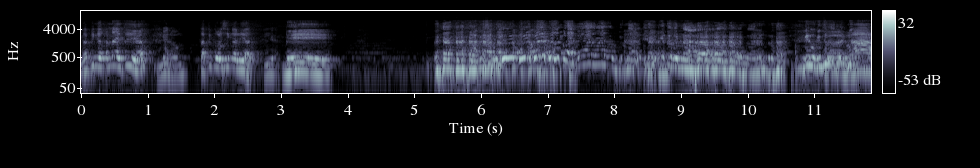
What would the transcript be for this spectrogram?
Tapi nggak kena itu ya. Enggak dong. Tapi polisi nggak lihat. Enggak. B. benar. Itu benar. Benar. Enggak begitu. Lu Benar.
